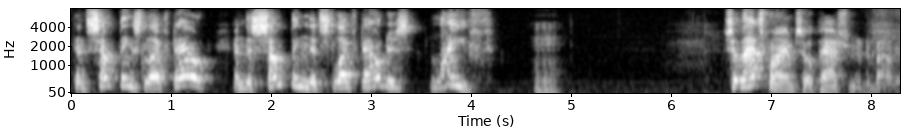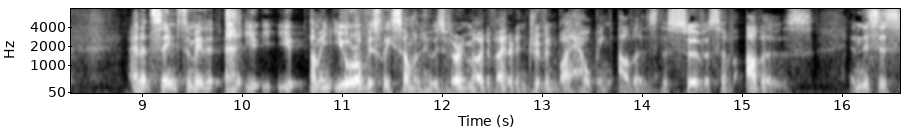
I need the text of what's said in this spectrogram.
then something's left out. And the something that's left out is life. Mm. So that's why I'm so passionate about it. And it seems to me that you, you, I mean, you're obviously someone who is very motivated and driven by helping others, the service of others. And this is,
